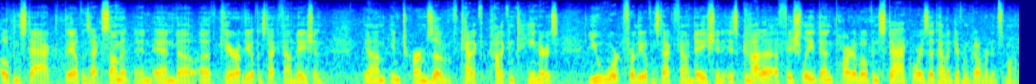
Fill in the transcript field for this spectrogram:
OpenStack, the OpenStack Summit, and, and uh, of care of the OpenStack Foundation. Um, in terms of Kata, Kata containers, you work for the OpenStack Foundation. Is Kata officially then part of OpenStack, or does that have a different governance model?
